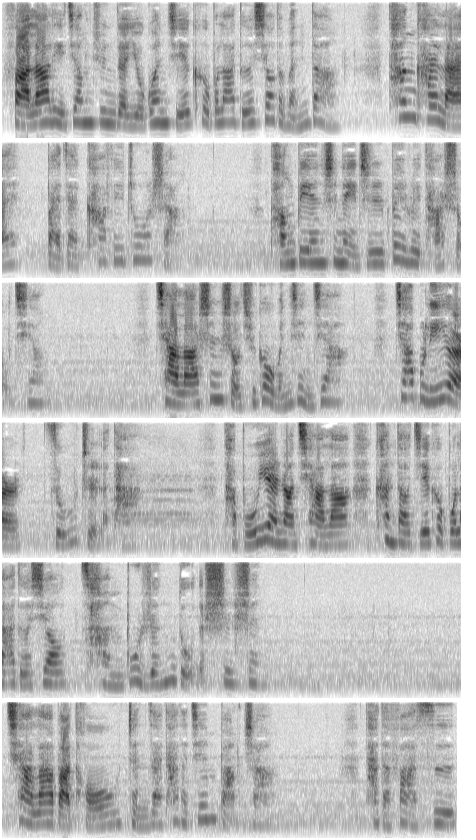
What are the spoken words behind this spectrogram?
法拉利将军的有关杰克布拉德肖的文档。摊开来，摆在咖啡桌上，旁边是那支贝瑞塔手枪。恰拉伸手去够文件夹，加布里尔阻止了他。他不愿让恰拉看到杰克布拉德肖惨不忍睹的尸身。恰拉把头枕在他的肩膀上，他的发丝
